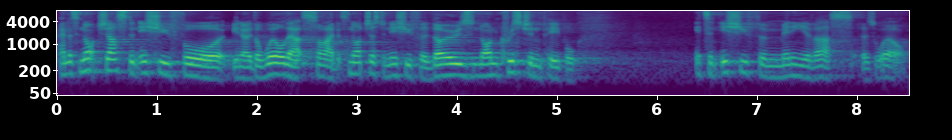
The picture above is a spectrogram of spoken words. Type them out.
And it's not just an issue for you know, the world outside, it's not just an issue for those non Christian people. It's an issue for many of us as well.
